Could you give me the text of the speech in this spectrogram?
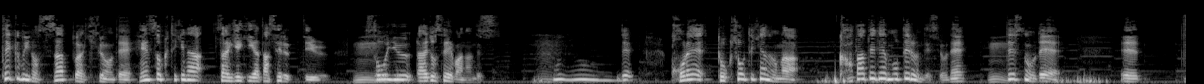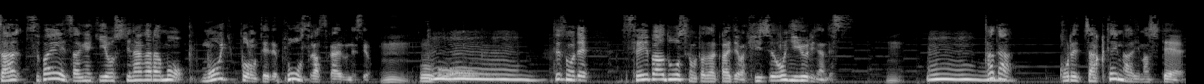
手首のスナップが効くので、変則的な斬撃が出せるっていう、そういうライトセーバーなんです。ううんんで、これ、特徴的なのが、片手で持てるんですよね。うん。ですので、えーざ素早い斬撃をしながらも、もう一歩の手でフォースが使えるんですよ。うん。う。うんん。ですので、セーバー同士の戦いでは非常に有利なんです。うん。ただ、、これ弱点がありまして、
